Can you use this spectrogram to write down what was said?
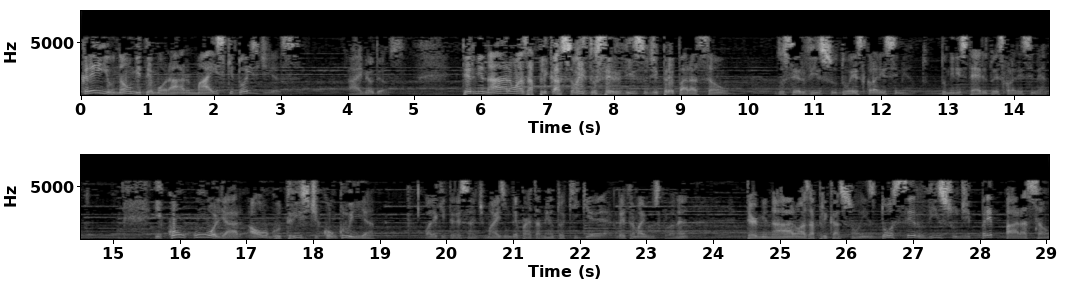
Creio não me demorar mais que dois dias Ai meu Deus. Terminaram as aplicações do serviço de preparação do serviço do esclarecimento, do Ministério do Esclarecimento. e com um olhar algo triste concluía. Olha que interessante, mais um departamento aqui que é letra maiúscula, né? Terminaram as aplicações do serviço de preparação,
